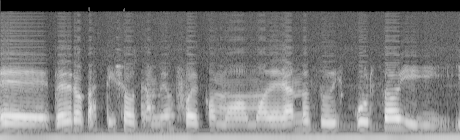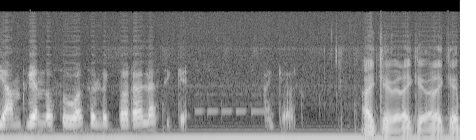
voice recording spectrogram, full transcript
eh, Pedro Castillo también fue como moderando su discurso y, ampliando su base electoral, así que hay que ver. Hay que ver, hay que ver, hay que,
